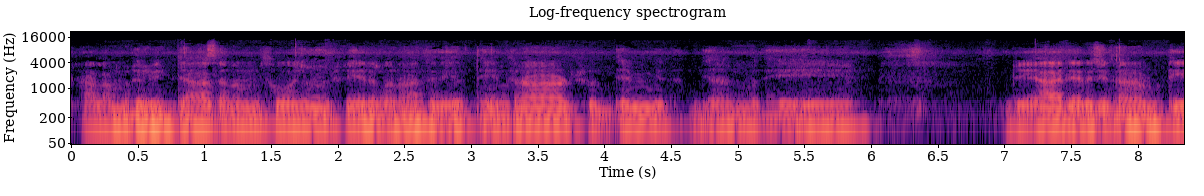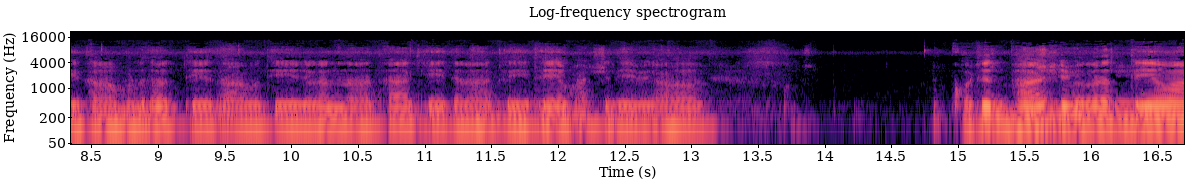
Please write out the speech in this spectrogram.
प्रालम्भ्यविद्यासनं सोऽयं श्रीरघुनाथतीर्थेत्राट्शुद्धिं विदध्यां जयाचिता जयार्यरचितां टीकामनुधत्ते धामते जगन्नाथा केतनाक्रीते भाष्यदेविका वा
